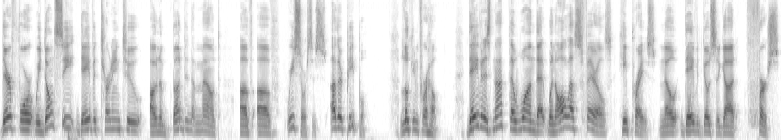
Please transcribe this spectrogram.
Therefore, we don't see David turning to an abundant amount of, of resources, other people looking for help. David is not the one that when all else fails, he prays. No, David goes to God first,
